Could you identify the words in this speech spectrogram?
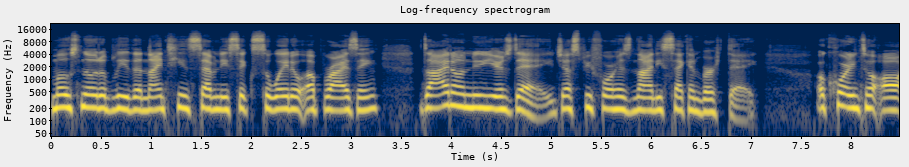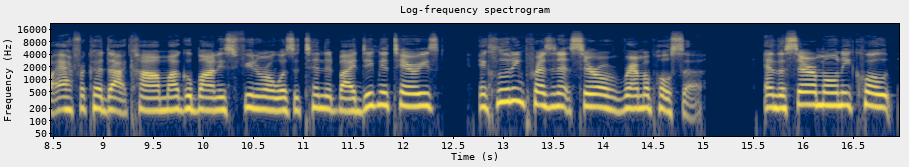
most notably the 1976 Soweto uprising, died on New Year's Day, just before his 92nd birthday. According to AllAfrica.com, Magubane's funeral was attended by dignitaries, including President Cyril Ramaphosa. And the ceremony, quote,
